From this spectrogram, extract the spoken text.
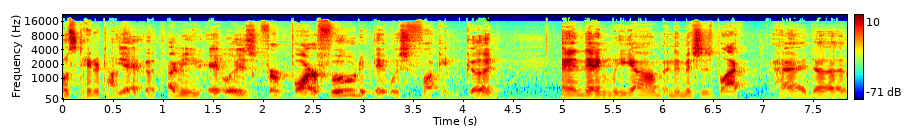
Those tater tots Yeah, are good. I mean, it was for bar food. It was fucking good. And then we, um, and then Mrs. Black had uh,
